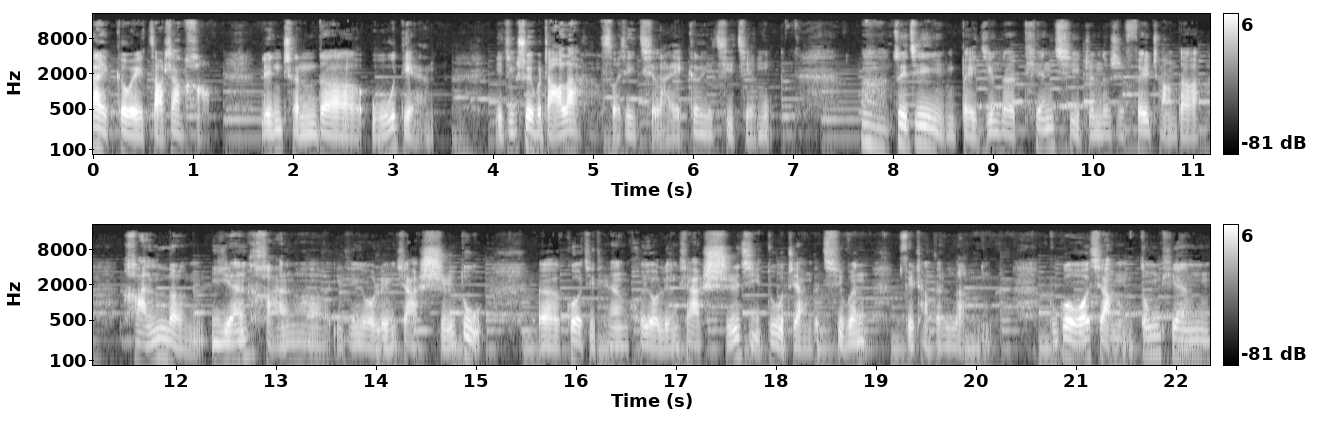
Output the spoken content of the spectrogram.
嗨，各位早上好！凌晨的五点，已经睡不着了，索性起来更一期节目。啊，最近北京的天气真的是非常的寒冷、严寒啊，已经有零下十度，呃，过几天会有零下十几度这样的气温，非常的冷。不过，我想冬天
